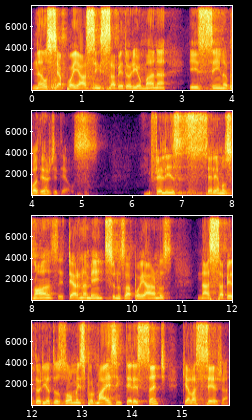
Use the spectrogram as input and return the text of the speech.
não se apoiasse em sabedoria humana, e sim no poder de Deus. Infelizes seremos nós eternamente se nos apoiarmos na sabedoria dos homens, por mais interessante que ela seja,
